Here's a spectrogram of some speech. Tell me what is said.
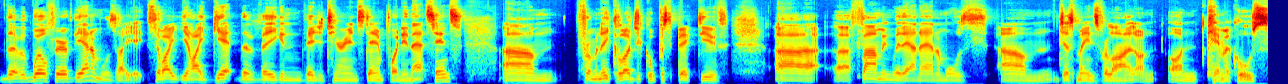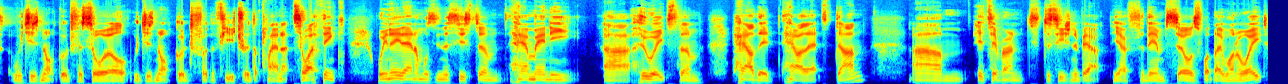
the welfare of the animals I eat. So I, you know, I get the vegan vegetarian standpoint in that sense. Um, from an ecological perspective, uh, uh, farming without animals um, just means relying on on chemicals, which is not good for soil, which is not good for the future of the planet. So I think we need animals in the system. How many? Uh, who eats them? How they how that's done? Um, it's everyone's decision about you know for themselves what they want to eat.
